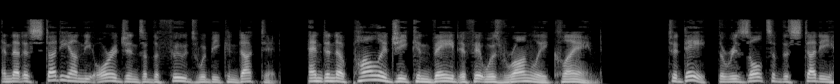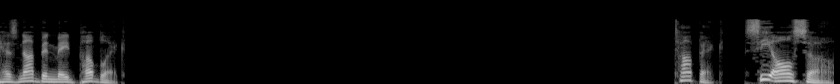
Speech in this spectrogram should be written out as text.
and that a study on the origins of the foods would be conducted, and an apology conveyed if it was wrongly claimed. To date, the results of the study has not been made public. See also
